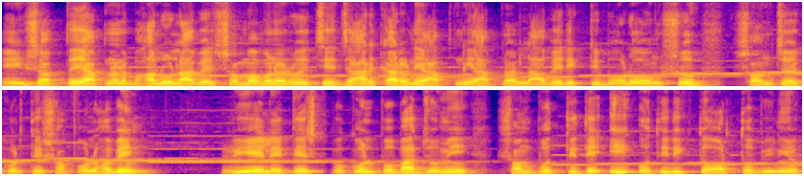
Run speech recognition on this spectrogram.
এই সপ্তাহে আপনার ভালো লাভের সম্ভাবনা রয়েছে, যার কারণে আপনি আপনার লাভের একটি বড় অংশ সঞ্চয় করতে সফল হবেন। রিয়েল এস্টেট প্রকল্প বা জমি সম্পত্তিতে এই অতিরিক্ত অর্থ বিনিয়োগ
